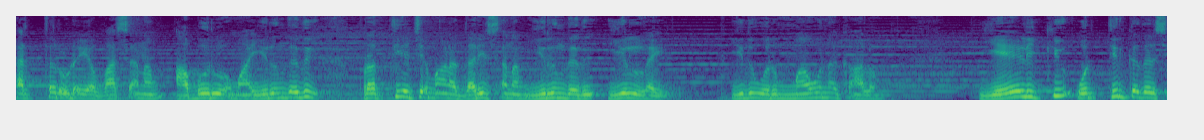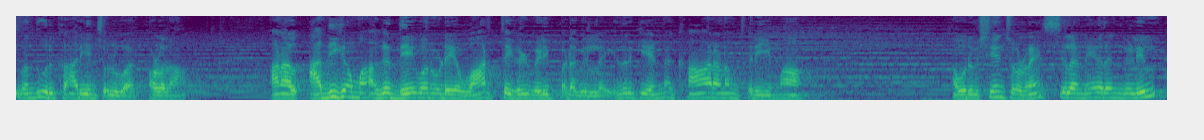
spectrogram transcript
கர்த்தருடைய வசனம் அபூர்வமாய் இருந்தது. பிரத்யட்சமான தரிசனம் இருந்தது இல்லை. இது ஒரு மௌன காலம். ஏழிக்கு ஒரு தீர்க்கதரிசி வந்து ஒரு காரியம் சொல்லுவார் அவ்வளவுதான். ஆனால் அதிகமாக தேவனுடைய வார்த்தைகள் வெளிப்படவில்லை. இதற்கு என்ன காரணம் தெரியுமா? நான் ஒரு விஷயம் சொல்றேன். சில நேரங்களில்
